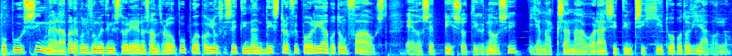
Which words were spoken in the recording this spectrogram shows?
όπου σήμερα παρακολουθούμε την ιστορία ενός ανθρώπου που ακολούθησε την αντίστροφη πορεία από τον Φάουστ. Έδωσε πίσω τη γνώση για να ξανααγοράσει την ψυχή του από το διάβολο.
